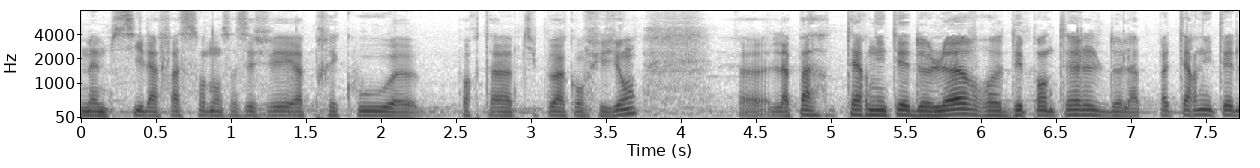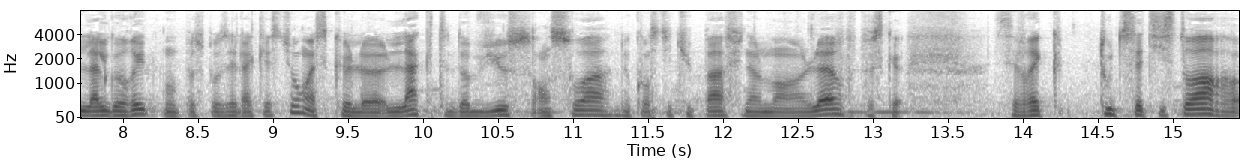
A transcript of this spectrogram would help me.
même si la façon dont ça s'est fait après coup porte un petit peu à confusion. Euh, la paternité de l'œuvre dépend-elle de la paternité de l'algorithme? On peut se poser la question. Est-ce que l'acte d'Obvious en soi ne constitue pas finalement l'œuvre? Parce que c'est vrai que toute cette histoire,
